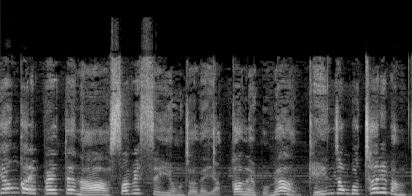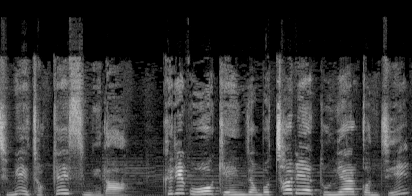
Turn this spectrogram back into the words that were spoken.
회원가입할 때나 서비스 이용 전에 약관을 보면 개인정보 처리 방침이 적혀 있습니다. 그리고 개인정보 처리에 동의할 건지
